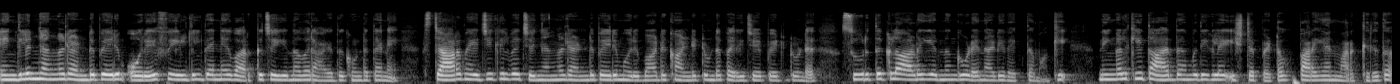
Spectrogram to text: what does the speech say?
എങ്കിലും ഞങ്ങൾ രണ്ടുപേരും ഒരേ ഫീൽഡിൽ തന്നെ വർക്ക് ചെയ്യുന്നവരായതുകൊണ്ട് തന്നെ സ്റ്റാർ മേജിക്കിൽ വെച്ച് ഞങ്ങൾ രണ്ടുപേരും ഒരുപാട് കണ്ടിട്ടുണ്ട് പരിചയപ്പെട്ടിട്ടുണ്ട്. സുഹൃത്തുക്കളാണ് എന്നും കൂടെ നടി വ്യക്തമാക്കി. നിങ്ങൾക്ക് ഈ താരദമ്പതികളെ ഇഷ്ടപ്പെട്ടോ? പറയാൻ മറക്കരുത്.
